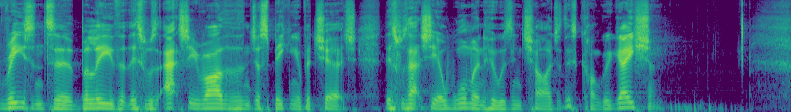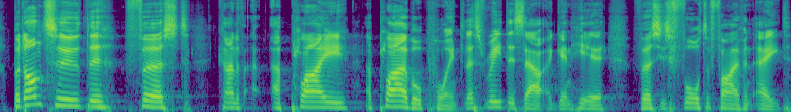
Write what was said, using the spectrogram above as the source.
reason to believe that this was actually, rather than just speaking of a church, this was actually a woman who was in charge of this congregation. But on to the first kind of apply, applicable point. Let's read this out again here, verses 4 to 5 and 8.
